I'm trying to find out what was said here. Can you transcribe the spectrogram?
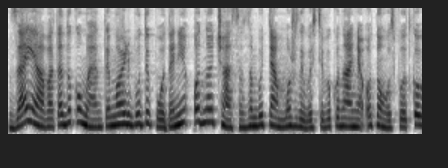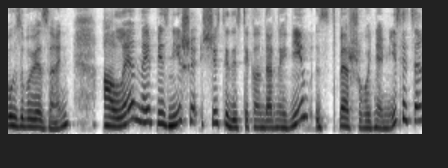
Заява та документи мають бути подані одночасно з набуттям можливості виконання одного з податкових зобов'язань, але не пізніше 60 календарних днів з першого дня місяця,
